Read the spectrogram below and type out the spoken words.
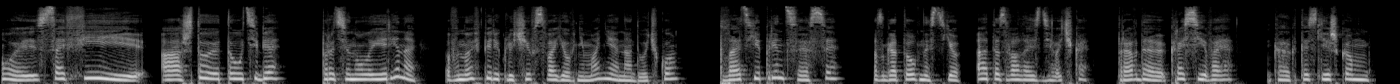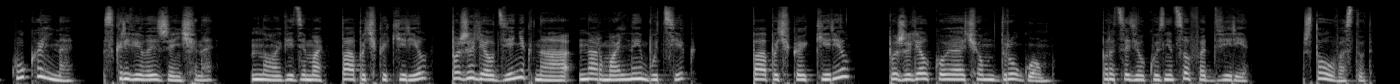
«Ой, Софии, а что это у тебя?» Протянула Ирина, вновь переключив свое внимание на дочку. «Платье принцессы!» — с готовностью отозвалась девочка. «Правда, красивая?» «Как-то слишком кукольно», — скривилась женщина. «Но, видимо, папочка Кирилл пожалел денег на нормальный бутик». «Папочка Кирилл пожалел кое о чем другом», — процедил Кузнецов от двери. «Что у вас тут?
